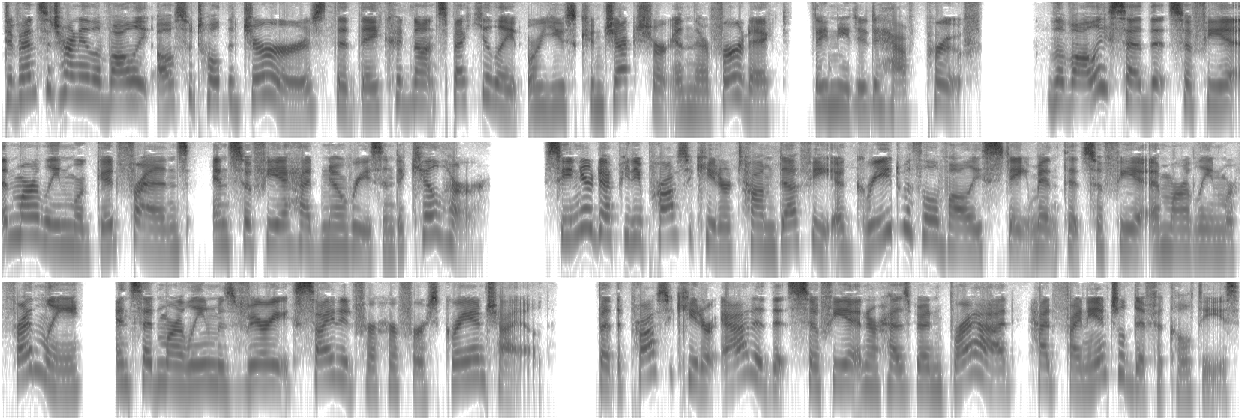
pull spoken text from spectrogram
Defense attorney Lavallee also told the jurors that they could not speculate or use conjecture in their verdict. They needed to have proof. Lavallee said that Sophia and Marlyne were good friends and Sophia had no reason to kill her. Senior Deputy Prosecutor Tom Duffy agreed with Lavallee's statement that Sophia and Marlyne were friendly and said Marlyne was very excited for her first grandchild. But the prosecutor added that Sophia and her husband, Brad, had financial difficulties.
